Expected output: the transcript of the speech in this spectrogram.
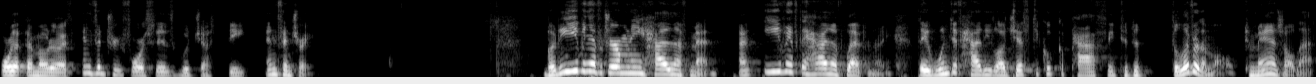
or that their motorized infantry forces would just be infantry. But even if Germany had enough men, and even if they had enough weaponry, they wouldn't have had the logistical capacity to de- deliver them all, to manage all that.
